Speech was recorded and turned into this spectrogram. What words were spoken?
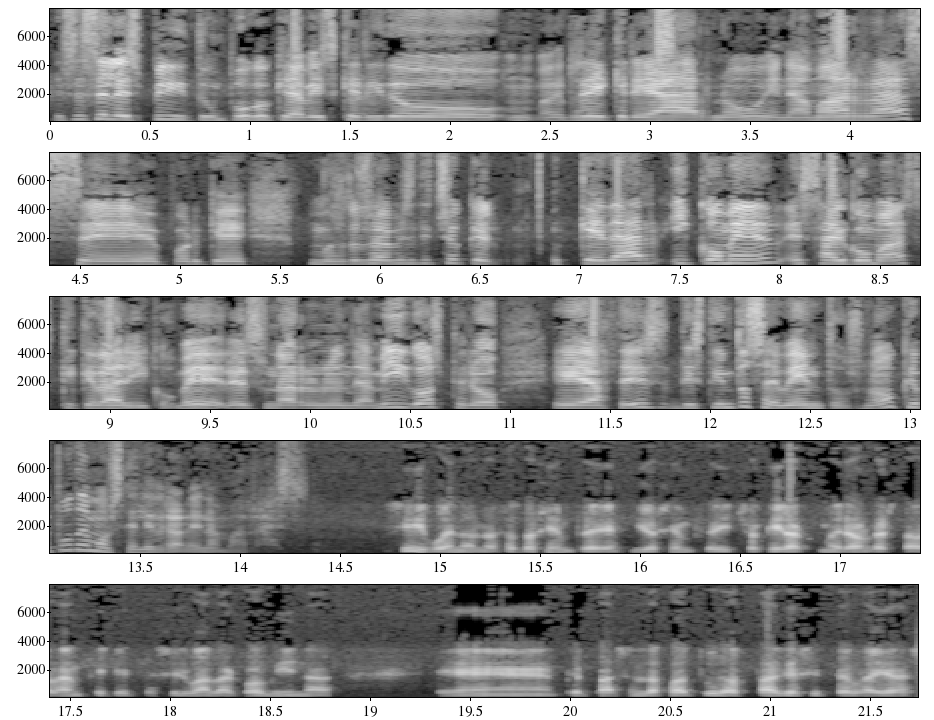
Ese es el espíritu un poco que habéis querido mm, recrear ¿no? en Amarras, eh, porque vosotros habéis dicho que quedar y comer es algo más que quedar y comer. Es una reunión de amigos, pero eh, hacéis distintos eventos, ¿no? ¿Qué podemos celebrar en Amarras? Sí, bueno, nosotros siempre, yo siempre he dicho que ir a comer a un restaurante, que te sirvan la comida, eh, te pasen la factura, pagues y te vayas,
